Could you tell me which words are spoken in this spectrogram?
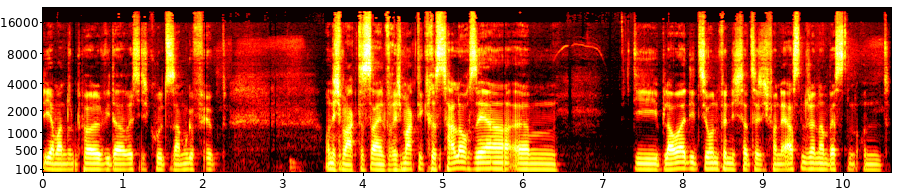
Diamant und Pearl wieder richtig cool zusammengefügt. Und ich mag das einfach. Ich mag die Kristall auch sehr. Ähm, die blaue Edition finde ich tatsächlich von der ersten Gen am besten und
